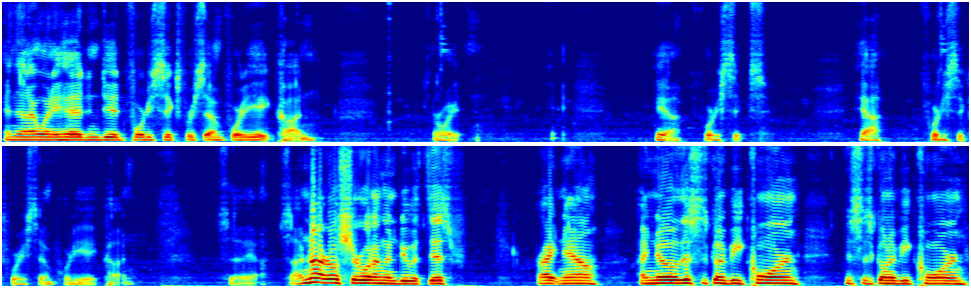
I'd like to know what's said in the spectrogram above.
And then I went ahead and did 46 for 748 cotton. Or wait. Yeah, 46. Yeah, 46, 47, 48 cotton. So yeah. So I'm not real sure what I'm going to do with this right now. I know this is going to be corn. This is going to be corn.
